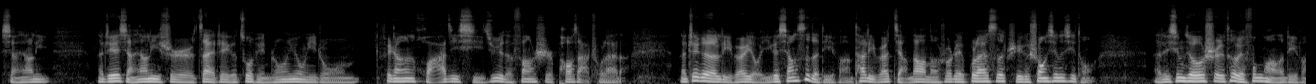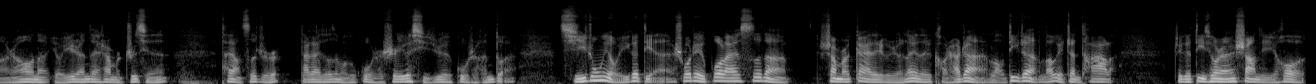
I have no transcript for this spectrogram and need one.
想象力。那这些想象力是在这个作品中用一种非常滑稽喜剧的方式抛洒出来的。那这个里边有一个相似的地方，它里边讲到呢，说这布莱斯是一个双星系统，呃，这星球是一个特别疯狂的地方。然后呢，有一人在上面执勤，他想辞职，大概就这么个故事，是一个喜剧的故事，很短。其中有一个点说，这个波莱斯呢，上面盖的这个人类的考察站老地震，老给震塌了。这个地球人上去以后，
